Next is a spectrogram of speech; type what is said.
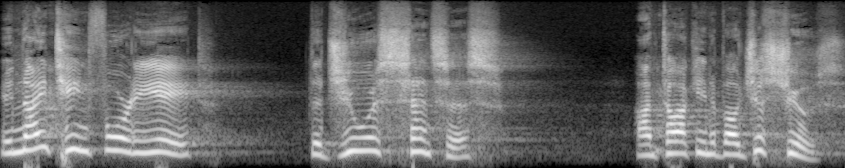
In 1948, the Jewish census, I'm talking about just Jews,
